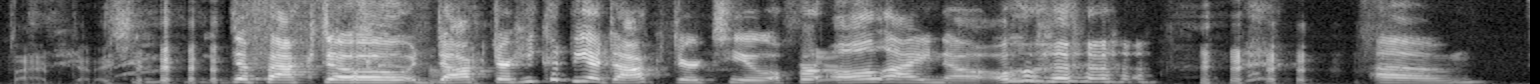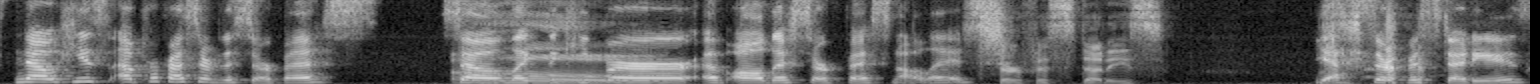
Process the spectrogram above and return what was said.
I'm kidding. de facto doctor. He could be a doctor too, for Sure. all I know. um, no, he's a professor of the surface. So, like the Oh. keeper of all the surface knowledge. Surface studies. Yes, surface studies,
